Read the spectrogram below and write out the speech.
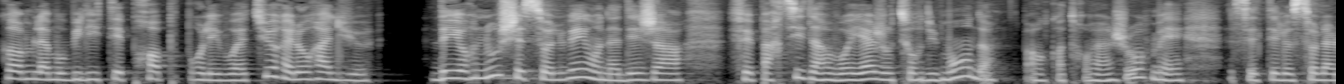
comme la mobilité propre pour les voitures, elle aura lieu. D'ailleurs, nous, chez Solvay, on a déjà fait partie d'un voyage autour du monde, pas en 80 jours, mais c'était le Solar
